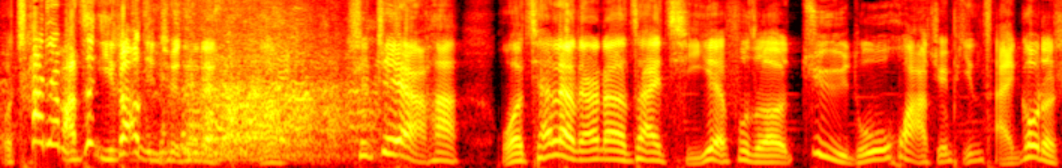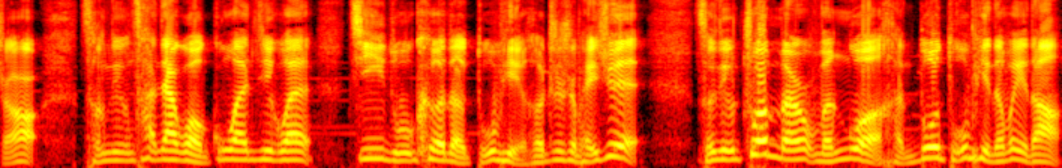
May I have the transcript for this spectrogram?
我差点把自己绕进去，对不对啊？是这样哈，我前两年呢在企业负责剧毒化学品采购的时候，曾经参加过公安机关缉毒科的毒品和知识培训，曾经专门闻过很多毒品的味道，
